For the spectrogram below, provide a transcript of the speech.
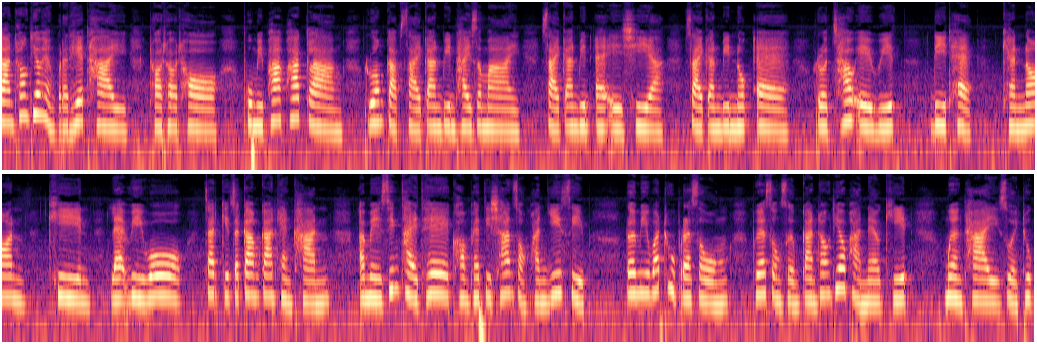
การท่องเที่ยวแห่งประเทศไทย ททท ภูมิภาคภาคกลาง ร่วมกับสายการบินไทยสมาย สายการบินแอร์เอเชีย สายการบินนกแอร์ รถเช่าเอวิสดีแท็กแคนนอน คีน และ vivo จัดกิจกรรมการแข่งขัน Amazing Thai t a y Competition 2020 โดยมีวัตถุประสงค์ เพื่อส่งเสริมการท่องเที่ยวผ่านแนวคิด เมืองไทยสวยทุก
